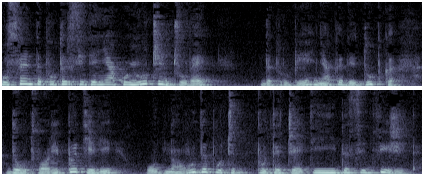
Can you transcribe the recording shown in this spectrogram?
освен да потърсите някой учен човек, да пробие някъде дупка, да отвори пътя ви, отново да потечете и да се движите.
